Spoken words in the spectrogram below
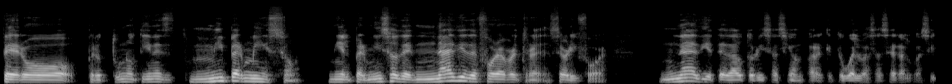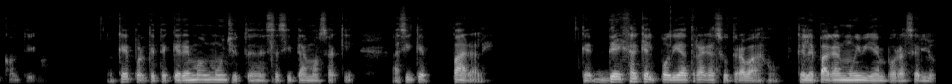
Pero, pero tú no tienes mi permiso, ni el permiso de nadie de Forever 34. Nadie te da autorización para que tú vuelvas a hacer algo así contigo. ¿Ok? Porque te queremos mucho y te necesitamos aquí. Así que párale. Deja que el podiatra haga su trabajo, que le pagan muy bien por hacerlo.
